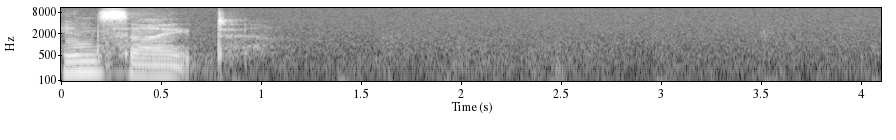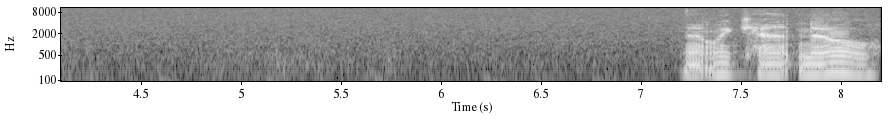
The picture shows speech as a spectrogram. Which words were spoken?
insight that we can't know.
